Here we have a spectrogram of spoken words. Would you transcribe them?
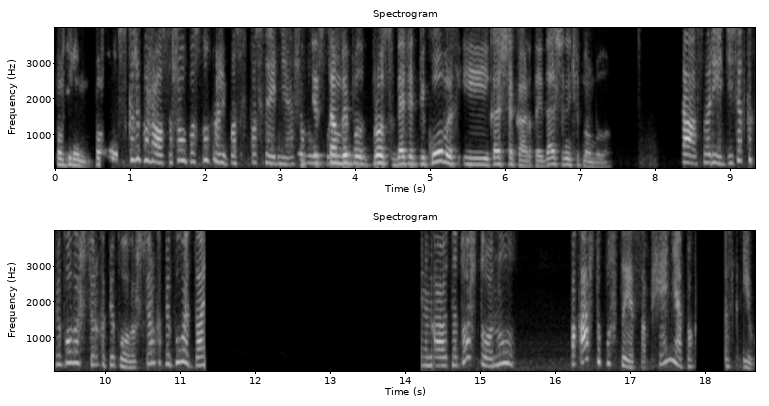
повторим, повторим. Скажи, пожалуйста, что вы послушали пос- последнее? Что вы Десь там услышали? випало просто 10 пікових і якась ще карта, і далі не чутно було. Да, смотри, десятка пиковая, шестерка пиковая. Шестерка пиковая, да, намекают на то, что, ну, пока что пустые сообщения, пока перспектив.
